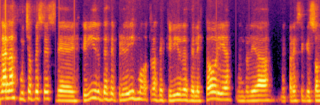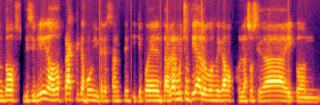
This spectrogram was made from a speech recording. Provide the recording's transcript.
ganas muchas veces de escribir desde el periodismo, otras de escribir desde la historia. En realidad me parece que son dos disciplinas o dos prácticas muy interesantes y que pueden entablar muchos diálogos, digamos, con la sociedad y con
